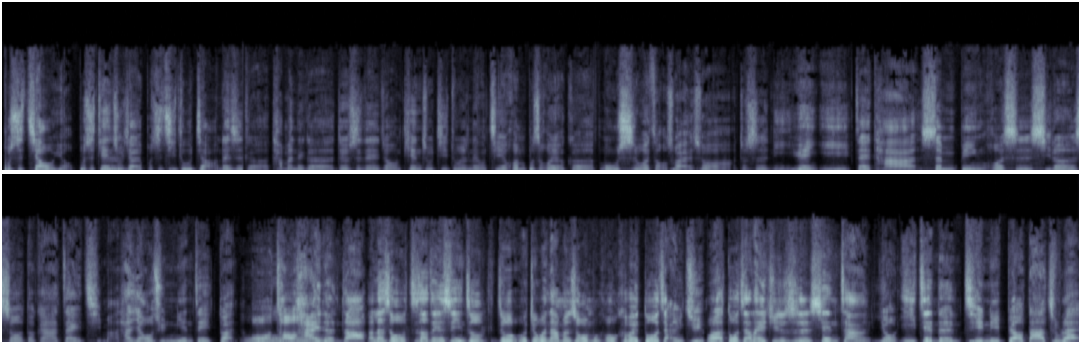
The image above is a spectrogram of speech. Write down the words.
不是教友，不是天主教，也不是基督教，但是个他们那个就是那种天主基督的那种结婚，不是会有个牧师会走出来说，就是你愿意在他生病或是喜乐的时候都跟他在一起嘛？他要我去念这一段，哦，超嗨的，你知道？啊，那时候我知道这件事情之后，就我就问他们说，我们我可不可以多讲一句？我要多讲那一句，就是现场有意见的人，请你表达出来；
